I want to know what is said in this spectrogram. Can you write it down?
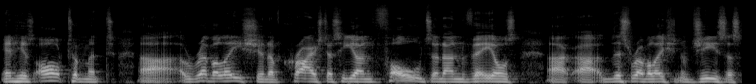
in His ultimate uh, revelation of Christ as He unfolds and unveils uh, uh, this revelation of Jesus.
